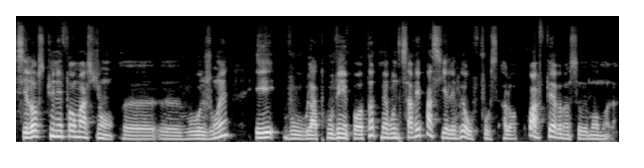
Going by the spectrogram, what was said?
c'est lorsqu'une information euh, euh vous rejoint et vous la trouvez importante, mais vous ne savez pas si elle est vraie ou fausse. Alors, quoi faire dans ce moment-là?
